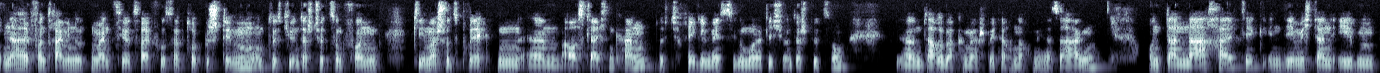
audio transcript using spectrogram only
innerhalb von drei Minuten meinen CO2-Fußabdruck bestimmen und durch die Unterstützung von Klimaschutzprojekten ähm, ausgleichen kann, durch regelmäßige monatliche Unterstützung. Ähm, darüber können wir später auch noch mehr sagen. Und dann nachhaltig, indem ich dann eben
